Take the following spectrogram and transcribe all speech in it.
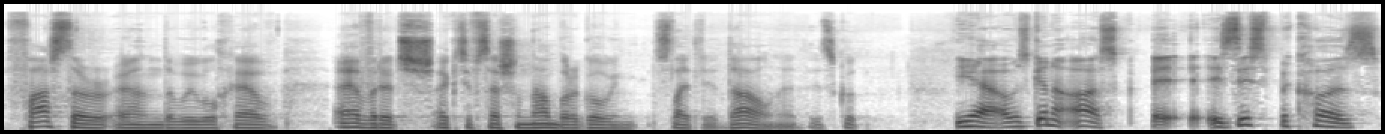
faster, and we will have average active session number going slightly down. It's good. Yeah, I was going to ask is this because.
